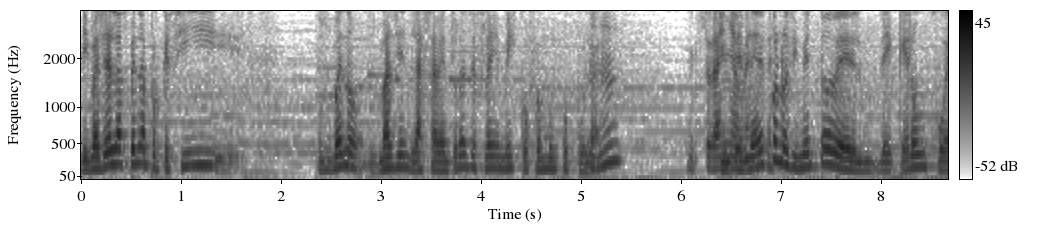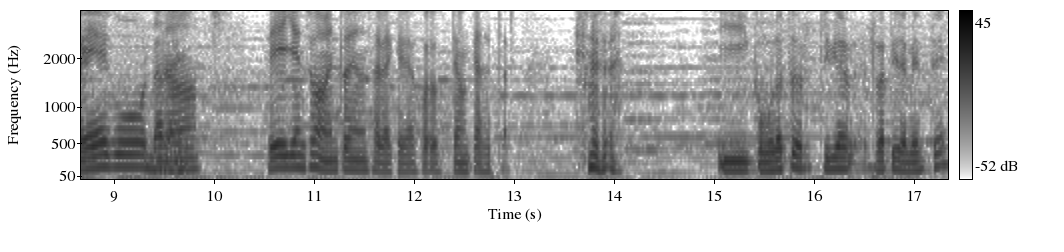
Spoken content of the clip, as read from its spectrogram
Y valdría la pena porque sí, pues bueno, más bien las aventuras de Fly en México fue muy popular. Ujú. Sin Extrañamente. tener conocimiento del- de, que era un juego, nada. No. Sí, yo en su momento yo no sabía que había juego. Tengo que aceptar. Y como dato de trivia rápidamente,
